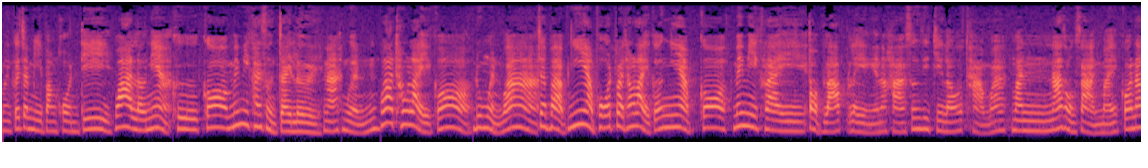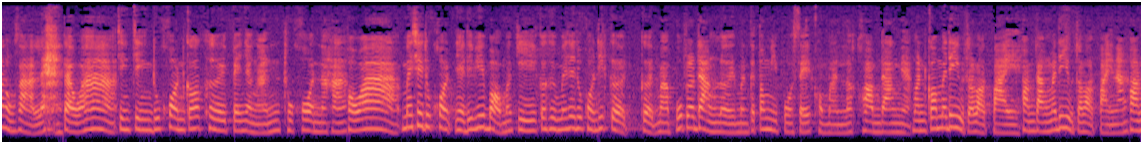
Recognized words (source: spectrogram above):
มันก็จะมีบางคนที่วาดแล้วเนี่ยคือก็ไม่มีใครสนใจเลยนะเหมือนวาดเท่าไหร่ก็ดูเหมือนว่าจะแบบเงียบโพสต์ไปเท่าไหร่ก็เงียบก็ไม่มีใครตอบรับอะไรอย่างเงี้ยนะคะ ซึ่งจริงๆแล้วถามว่ามันน่าสงสารไหมก็น่าสงสารแหละ แต่ว่าจริง ๆ ทุกคนก็เคยเป็นอย่างนั้นทุกคนนะคะ เพราะว่าไม่ใช่ทุกคนอย่างที่พี่บอกเมื่อกี้ก็คือไม่ใช่ทุกคนที่เกิดเกิดมาปุ๊บแล้วดังเลย มันก็ต้องมีโปรเซสของมันแล้วความดังเนี่ยมันก็ไม่ได้อยู่ตลอดไป ความดังไม่ได้อยู่ตลอดไปนะ ความ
